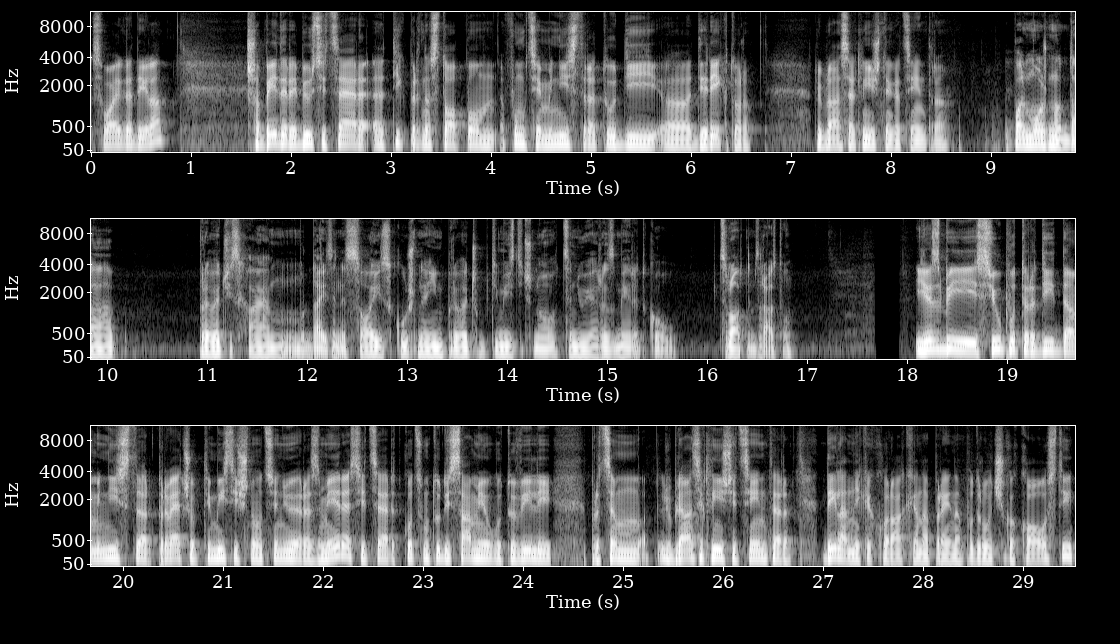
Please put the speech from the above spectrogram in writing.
svojega dela. Šabeder je bil sicer eh, tik pred nastopom funkcije ministra tudi uh, direktor Ljubljanskega kliničnega centra. Je pa možno, da preveč izhajam morda iz ene svoje izkušnje in preveč optimistično ocenjuje razmere tako v celotnem zdravstvu. Jaz bi si upal trditi, da minister preveč optimistično ocenjuje razmere, sicer, kot smo tudi sami ugotovili, predvsem Ljubljanski klinični center dela neke korake naprej na področju kakovosti,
